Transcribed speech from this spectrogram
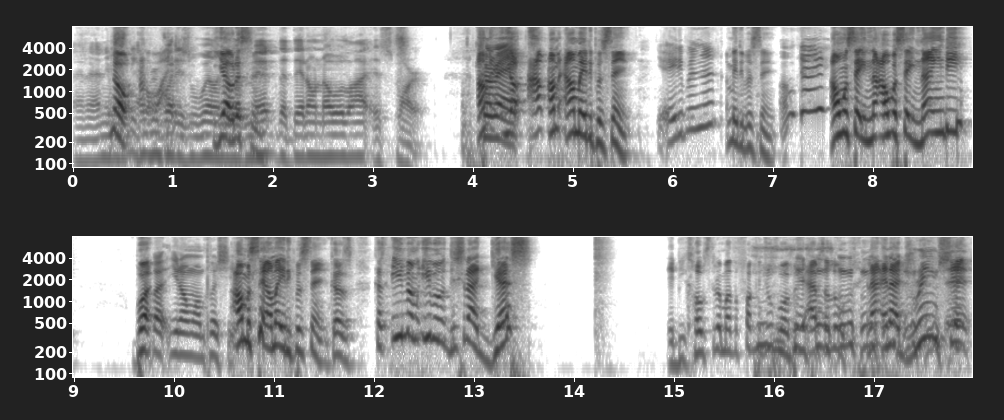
and anybody, No. everybody's willing Yo, to listen. admit that they don't know a lot is smart. I'm, Correct. yo, I'm, I'm, I'm 80%. You're eighty percent. I'm 80%. Okay, I would say I would say 90, but, but you don't want to push it. I'm gonna say I'm 80% because because even even should I guess it'd be close to the motherfucking truth or it'd be absolute. and, I, and I dream shit.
